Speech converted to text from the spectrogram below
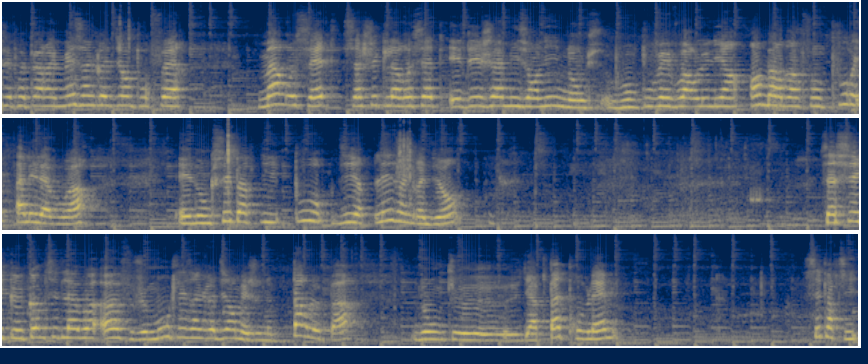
J'ai préparé mes ingrédients pour faire ma recette. Sachez que la recette est déjà mise en ligne, donc vous pouvez voir le lien en barre d'infos pour aller la voir. Et donc c'est parti pour dire les ingrédients. Sachez que comme c'est de la voix off, je montre les ingrédients mais je ne parle pas. Donc il euh, n'y a pas de problème. C'est parti.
